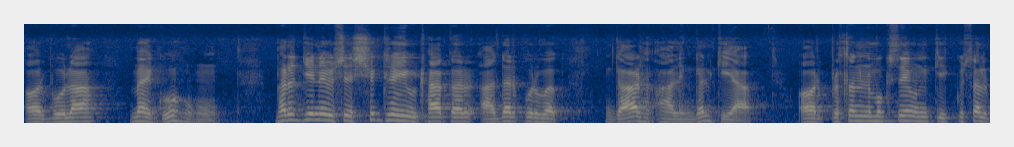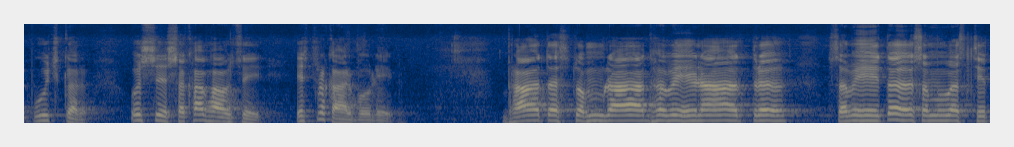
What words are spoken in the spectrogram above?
और बोला, मैं गुह हूँ। भरत जी ने उसे शीघ्र ही उठाकर आदरपूर्वक गाढ़ आलिंगन किया और प्रसन्न मुख से उनकी कुशल पूछकर उससे सखा भाव से इस प्रकार बोले भ्रातस्व राघवेणात्र समेत समवस्थित।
